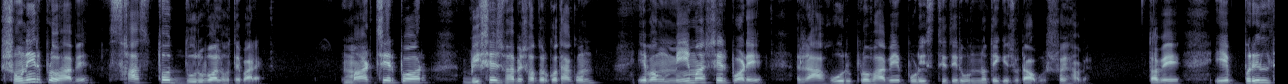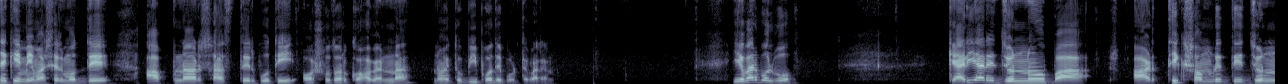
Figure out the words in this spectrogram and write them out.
শনির প্রভাবে স্বাস্থ্য দুর্বল হতে পারে। মার্চের পর বিশেষভাবে সতর্ক থাকুন এবং মে মাসের পরে রাহুর প্রভাবে পরিস্থিতির উন্নতি কিছুটা অবশ্যই হবে। তবে এপ্রিল থেকে মে মাসের মধ্যে আপনার স্বাস্থ্যের প্রতি অসতর্ক হবেন না, নয়তো বিপদে পড়তে পারেন। এবার বলব, ক্যারিয়ারের জন্য বা আর্থিক সমৃদ্ধির জন্য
